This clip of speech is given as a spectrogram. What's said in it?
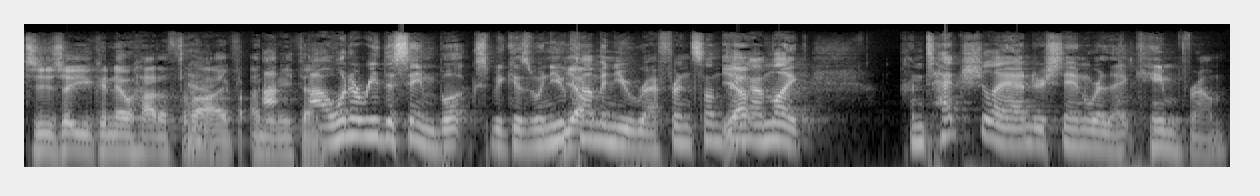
To, so you can know how to thrive yeah. underneath I. I want to read the same books because when you yep. come and you reference something, yep. I'm like, contextually, I understand where that came from.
